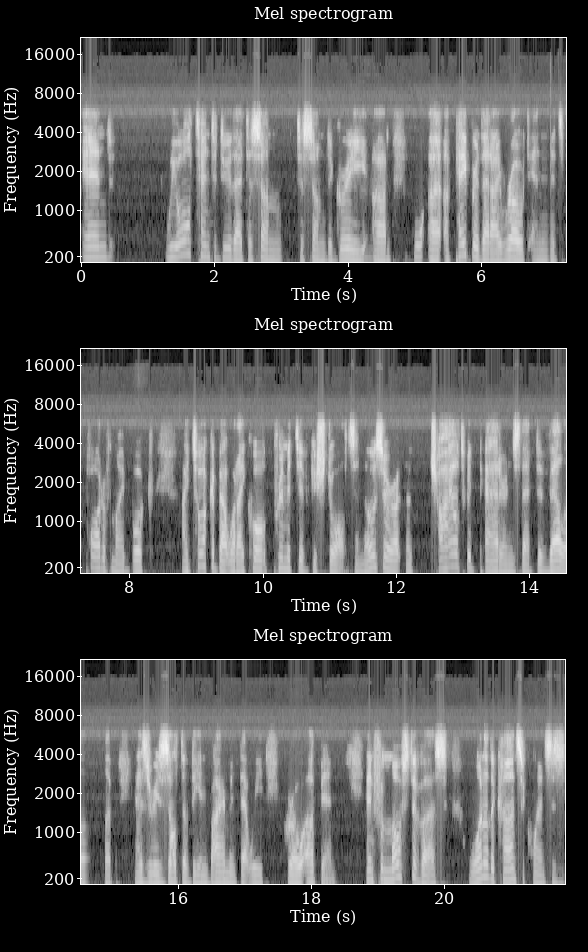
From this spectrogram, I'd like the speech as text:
and we all tend to do that to some to some degree. Mhm. Um, a, a paper that I wrote, and it's part of my book. I talk about what I call primitive gestalts, and those are the childhood patterns that develop as a result of the environment that we grow up in. And for most of us, one of the consequences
